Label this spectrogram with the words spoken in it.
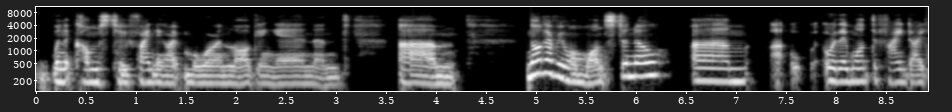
when it comes to finding out more and logging in. And um, not everyone wants to know, um, uh, or they want to find out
